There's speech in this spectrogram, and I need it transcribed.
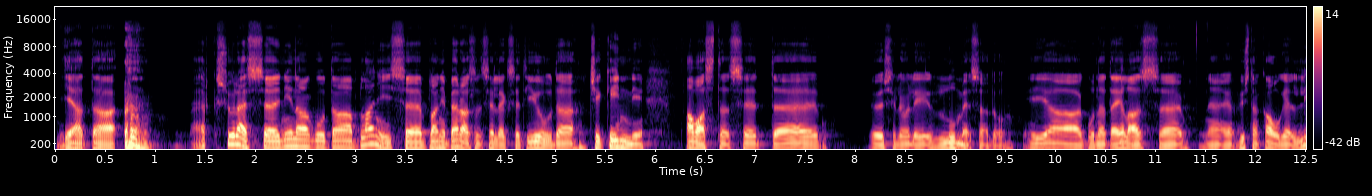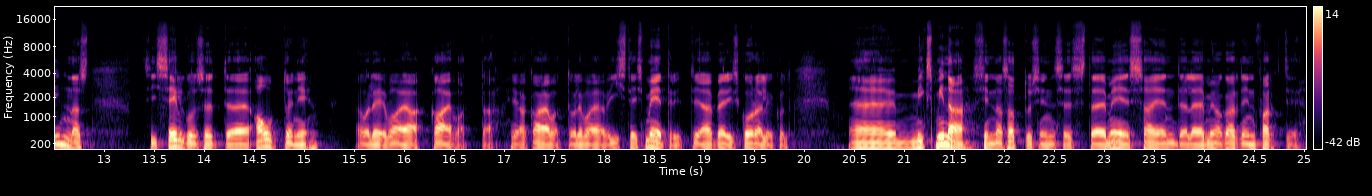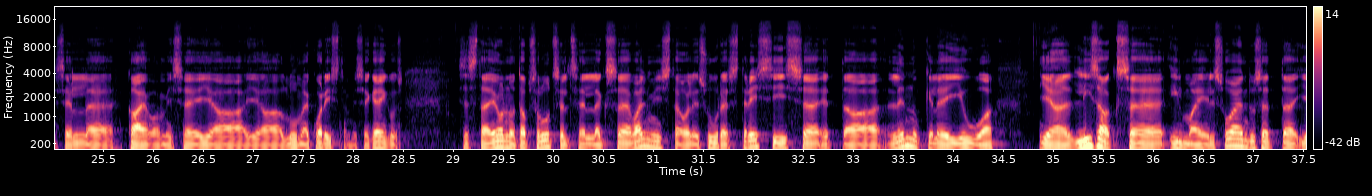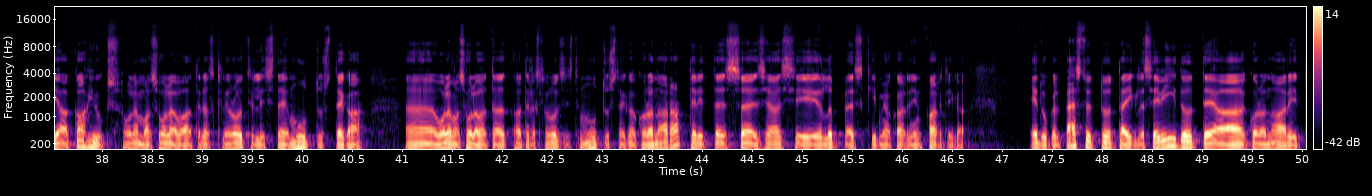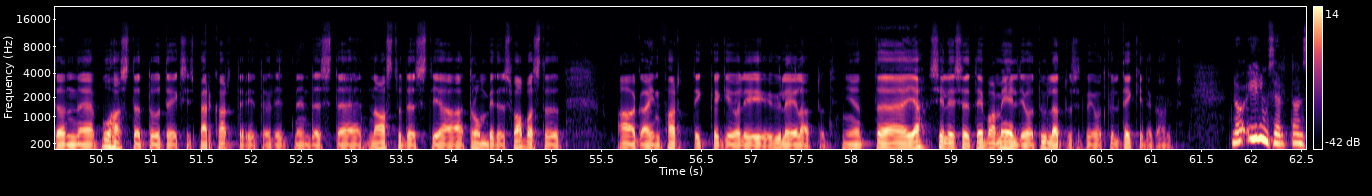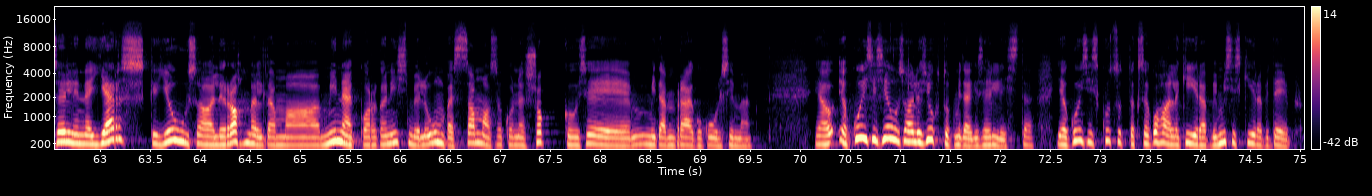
ja ta ärkas üles nii, nagu ta plaanis, plaanipäraselt selleks, et jõuda check-in'i, avastas, et öösel oli lumesadu. Ja kuna ta elas üsna kaugel linnast, siis selgus, et autoni oli vaja kaevata. Ja kaevata oli vaja viisteist meetrit ja päris korralikult. Miks mina sinna sattusin, sest mees sai endale müokardiinfarkti selle kaevamise ja, ja lume koristamise käigus sest ta ei olnud absoluutselt selleks valmis, ta oli suures stressis, et ta lennukile ei jõua. Ja lisaks ilma eelsoojenduseta ja kahjuks olemasoleva aterosklerootiliste muutustega olemasolevate aterosklerootiliste muutustega koronaararterites, see asi lõppeski müokardiinfarktiga edukalt päästetud, haiglasse viidud ja koronaarid on puhastatud, ehk siis pärkarterid olid nendest naastudest ja trombidest vabastatud, aga infarkt ikkagi oli üle elatud, nii et äh, jah, sellised ebameeldivad üllatused võivad küll tekkida kahjuks. no ilmselt on selline järsk jõusaali rahmeldama minek organismile umbes samasugune šokk kui see, mida me praegu kuulsime ja, ja kui siis jõusaalis juhtub midagi sellist ja kui siis kutsutakse kohale kiirabi, mis siis kiirabi teeb?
